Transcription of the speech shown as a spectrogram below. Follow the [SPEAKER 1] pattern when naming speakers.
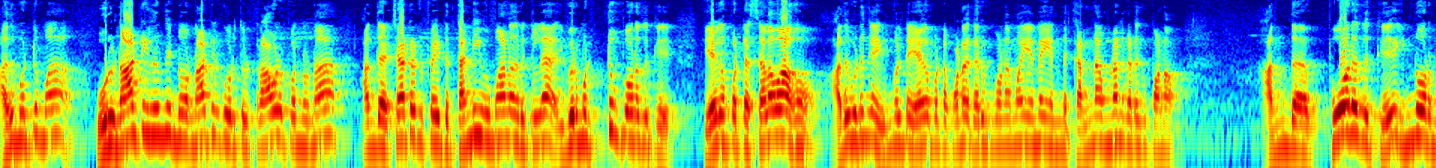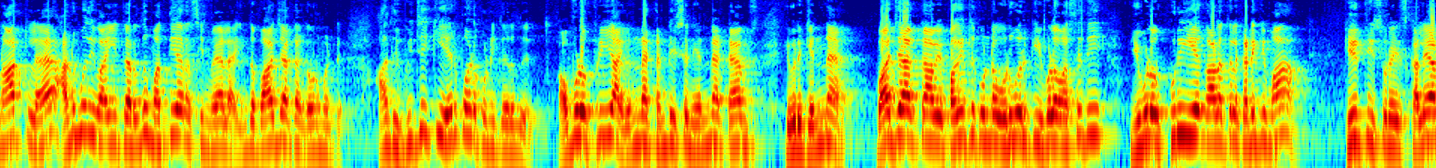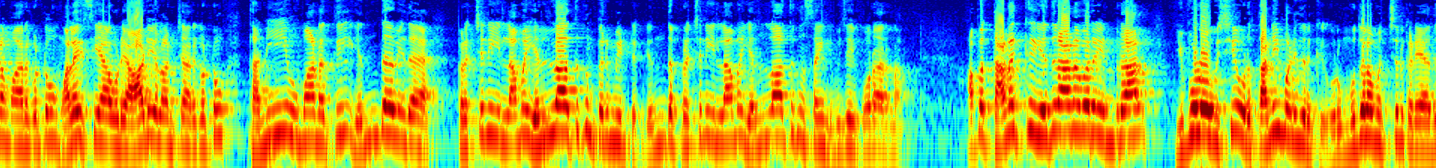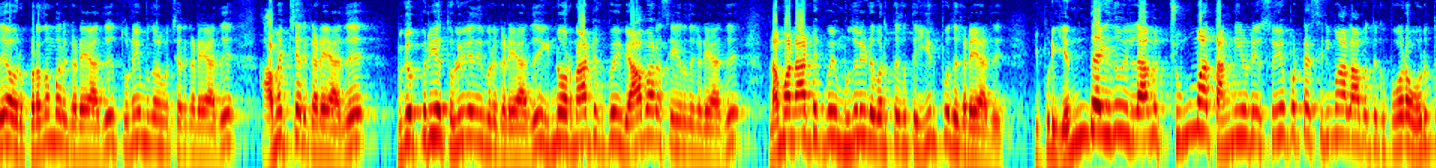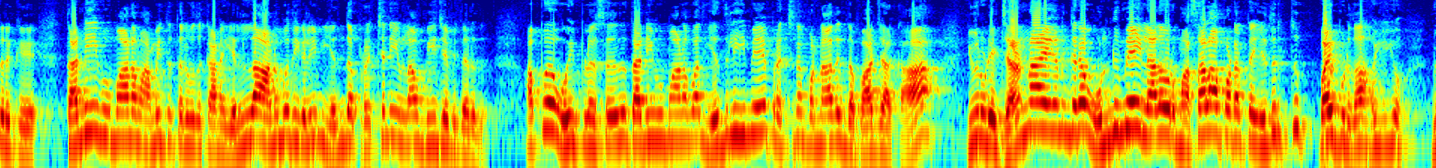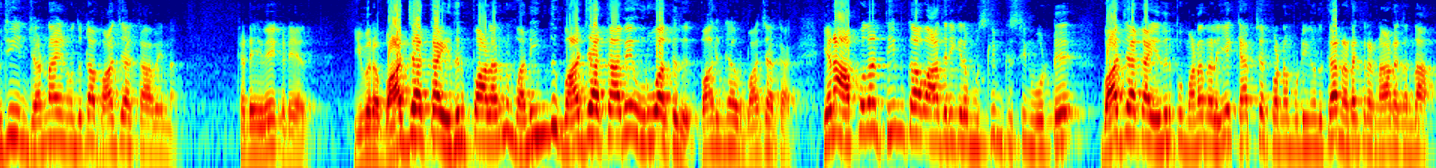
[SPEAKER 1] அது மட்டுமா? ஒரு நாட்டிலிருந்து இன்னொரு நாட்டுக்கு ஒருத்தர் ட்ராவல் பண்ணணும்னா அந்த சேட்டர் ஃப்ளைட்டு தனி விமானம் இருக்குல்ல இவர் மட்டும் போகிறதுக்கு ஏகப்பட்ட செலவாகும். அது விடுங்க இவங்கள்ட்ட ஏகப்பட்ட பணம் கருப்பு பணமா என்ன என்ன கண்ணாமுன்னான்னு கிடக்கு பணம். அந்த போகிறதுக்கு இன்னொரு நாட்டில் அனுமதி வாங்கி தரது மத்திய அரசின் வேலை இந்த பாஜக கவர்மெண்ட் அது விஜய்க்கு ஏற்பாடு பண்ணி தருது. அவ்வளோ ஃப்ரீயாக என்ன கண்டிஷன் என்ன டேர்ம்ஸ் இவருக்கு என்ன? பாஜகவை பகைத்து கொண்ட ஒருவருக்கு இவ்வளோ வசதி இவ்வளோ குறுகிய காலத்தில் கிடைக்குமா? கீர்த்தி சுரேஷ் கல்யாணமாக இருக்கட்டும் மலேசியாவுடைய ஆடியோ லான்ச்சாக இருக்கட்டும் தனி விமானத்தில் எந்தவித பிரச்சனையும் இல்லாமல் எல்லாத்துக்கும் பெர்மிட் எந்த பிரச்சனையும் இல்லாமல் எல்லாத்துக்கும் சைன் விஜய் போறாருன்னா. அப்போ தனக்கு எதிரானவர் என்றால் இவ்வளோ விஷயம் ஒரு தனி மனிதருக்கு ஒரு முதலமைச்சர் கிடையாது அவர் பிரதமர் கிடையாது துணை முதலமைச்சர் கிடையாது அமைச்சர் கிடையாது. மிகப்பெரிய தொழிலதிபர் கிடையாது. இன்னொரு நாட்டுக்கு போய் வியாபாரம் செய்கிறது கிடையாது. நம்ம நாட்டுக்கு போய் முதலீடு வர்த்தகத்தை ஈர்ப்பது கிடையாது. இப்படி எந்த இதுவும் இல்லாமல் சும்மா தன்னுடைய சுயப்பட்ட சினிமா லாபத்துக்கு போகிற ஒருத்தருக்கு தனி விமானம் அமைத்து தருவதற்கான எல்லா அனுமதிகளையும் எந்த பிரச்சனையும் இல்லாமல் பிஜேபி தருது. அப்போ ஒய் ப்ளஸ் தனி விமானவாத் எதுலேயுமே பிரச்சனை பண்ணாத இந்த பாஜக இவருடைய ஜனநாயகன்கிற ஒன்றுமே இல்லாத ஒரு மசாலா படத்தை எதிர்த்து பயப்படுதா? ஐயோ விஜயின் ஜனநாயகன் வந்துட்டா பாஜகவேன்னா? கிடையவே கிடையாது. இவரை பாஜக எதிர்ப்பாளர்னு மணிந்து பாஜகவே உருவாக்குது. பாருங்க அவர் பாஜக. ஏன்னா அப்போதான் திமுகவை ஆதரிக்கிற முஸ்லீம் கிறிஸ்டின் ஓட்டு பாஜக எதிர்ப்பு மனநிலையை கேப்சர் பண்ண முடியுங்கிறதுக்காக நடக்கிற நாடகம் தான்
